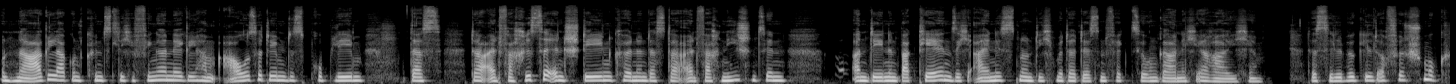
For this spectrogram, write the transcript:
Und Nagellack und künstliche Fingernägel haben außerdem das Problem, dass da einfach Risse entstehen können, dass da einfach Nischen sind, an denen Bakterien sich einnisten und ich mit der Desinfektion gar nicht erreiche. Dasselbe gilt auch für Schmuck.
